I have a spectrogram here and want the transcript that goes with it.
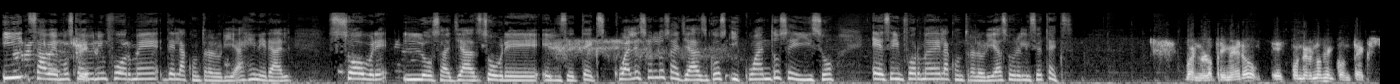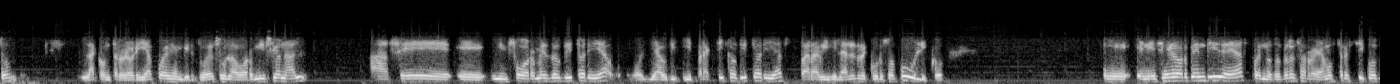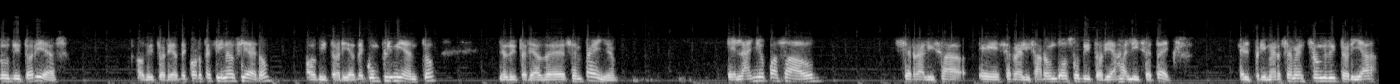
Y sabemos que hay un informe de la Contraloría General sobre los sobre el ICETEX. ¿Cuáles son los hallazgos y cuándo se hizo ese informe de la Contraloría sobre el ICETEX? Bueno, lo primero es ponernos en contexto. La Contraloría, pues en virtud de su labor misional, hace eh, informes de auditoría y, practica auditorías para vigilar el recurso público. Eh, en ese orden de ideas, pues nosotros desarrollamos tres tipos de auditorías auditorías de corte financiero, auditorías de cumplimiento y auditorías de desempeño. El año pasado se, realiza, eh, se realizaron dos auditorías al ICETEX. El primer semestre una auditoría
